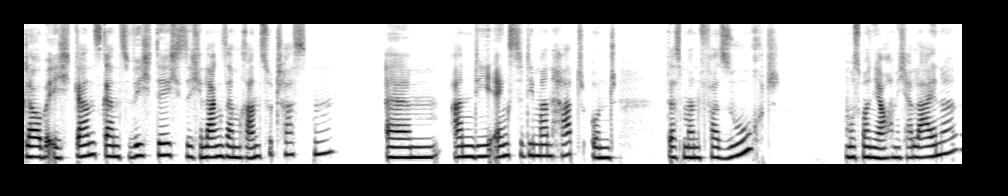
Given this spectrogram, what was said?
glaube ich, ganz, ganz wichtig, sich langsam ranzutasten ähm, an die Ängste, die man hat und dass man versucht, muss man ja auch nicht alleine,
